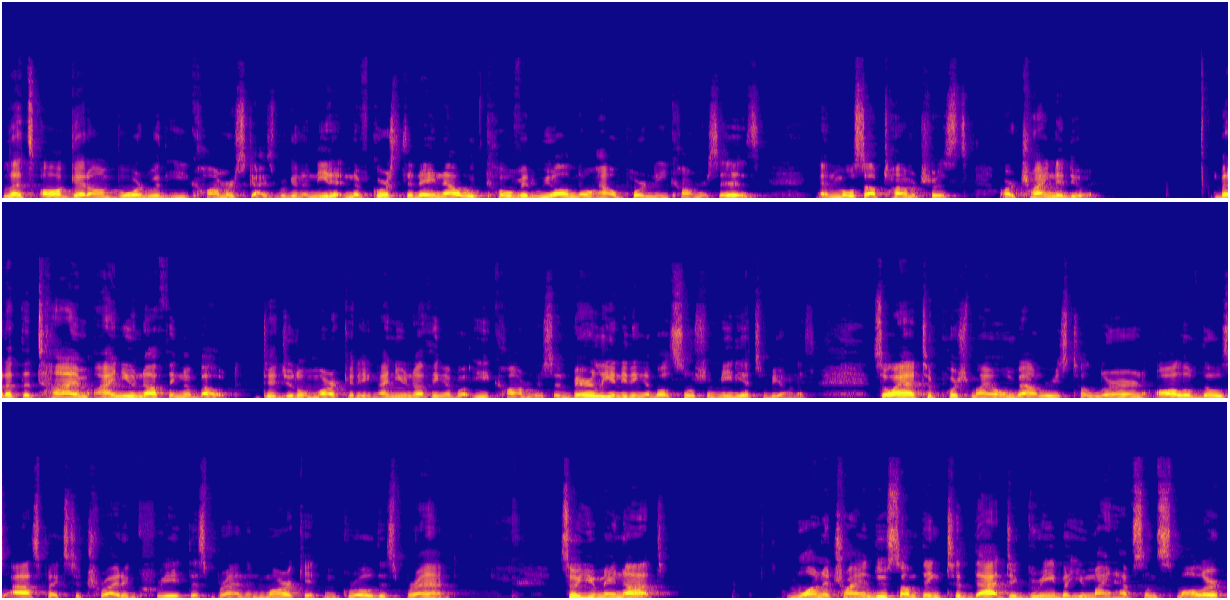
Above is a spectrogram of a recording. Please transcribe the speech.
let's all get on board with e-commerce, guys. We're going to need it. And of course, today now with COVID, we all know how important e-commerce is, and most optometrists are trying to do it. But at the time, I knew nothing about digital marketing. I knew nothing about e commerce and barely anything about social media, to be honest. So I had to push my own boundaries to learn all of those aspects to try to create this brand and market and grow this brand. So you may not want to try and do something to that degree, but you might have some smaller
